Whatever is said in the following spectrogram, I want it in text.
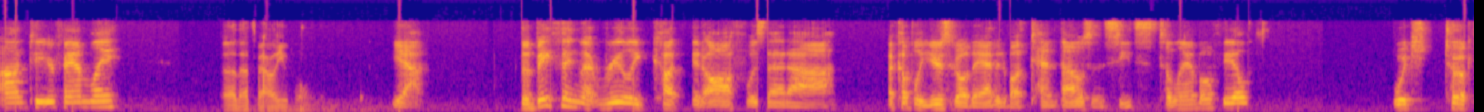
on to your family. Uh, that's valuable. Yeah. The big thing that really cut it off was that uh, a couple of years ago they added about 10,000 seats to Lambeau Field, which took,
